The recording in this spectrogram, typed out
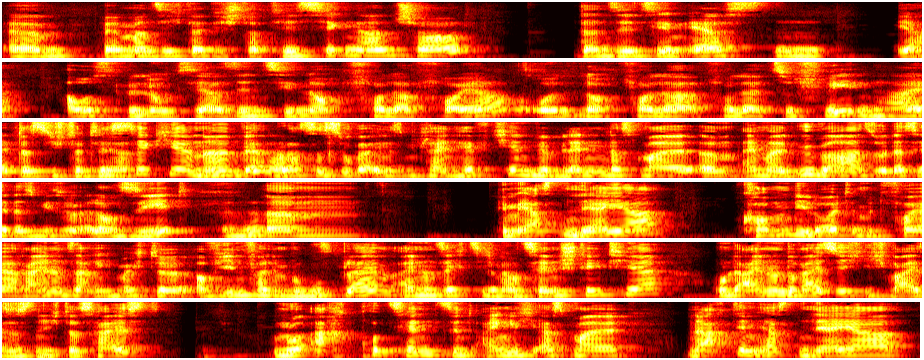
Ähm, wenn man sich da die Statistiken anschaut, dann sind sie im ersten ja, Ausbildungsjahr sind sie noch voller Feuer und noch voller voller Zufriedenheit. Das ist die Statistik ja. hier, ne? Genau. Du hast es sogar in diesem kleinen Heftchen. Wir blenden das mal ähm, einmal über, so dass ihr das visuell auch seht. Mhm. Ähm, Im ersten Lehrjahr kommen die Leute mit Feuer rein und sagen, ich möchte auf jeden Fall im Beruf bleiben. 61 genau. Prozent steht hier und 31, ich weiß es nicht. Das heißt, nur 8 Prozent sind eigentlich erstmal nach dem ersten Lehrjahr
